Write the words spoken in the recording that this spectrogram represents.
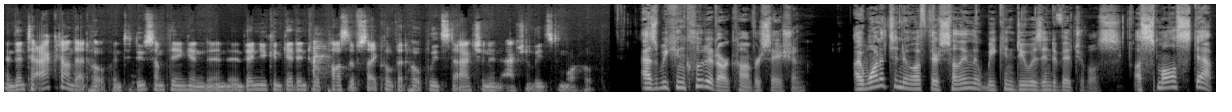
and then to act on that hope and to do something and, and, and then you can get into a positive cycle that hope leads to action and action leads to more hope. As we concluded our conversation, I wanted to know if there's something that we can do as individuals, a small step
